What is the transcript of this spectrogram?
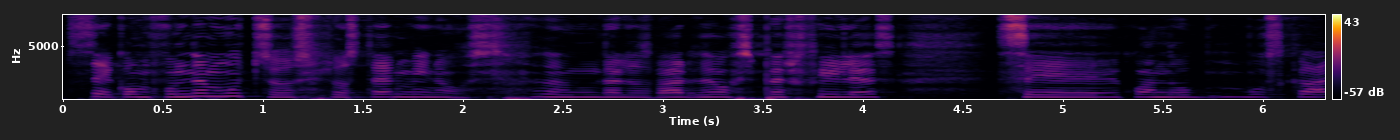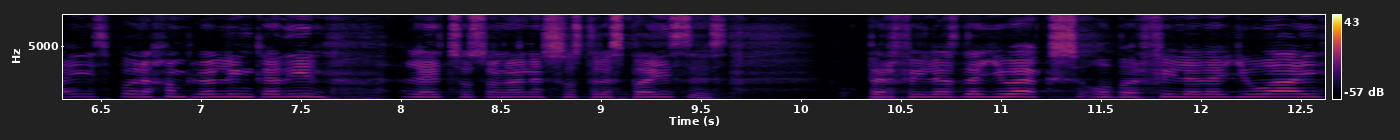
se confunden muchos los términos mm, de los varios perfiles, cuando buscáis, por ejemplo, en LinkedIn, le he hecho solo en esos tres países, perfiles de UX o perfiles de UI,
